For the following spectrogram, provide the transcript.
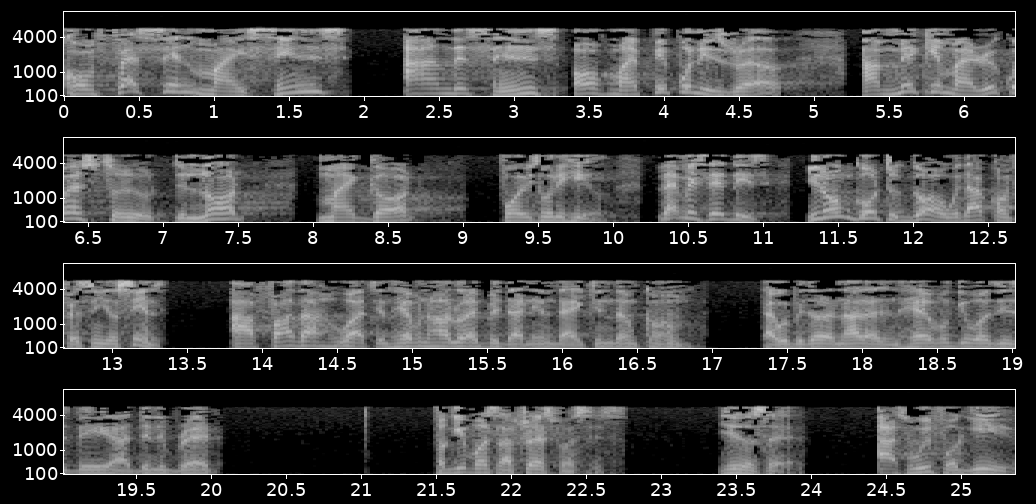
confessing my sins and the sins of my people Israel, and making my request to the Lord my God for his holy hill. Let me say this. You don't go to God without confessing your sins. Our Father who art in heaven, hallowed be thy name, thy kingdom come, thy will be done on earth as in heaven. Give us this day our daily bread. Forgive us our trespasses. Jesus said, as we forgive.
